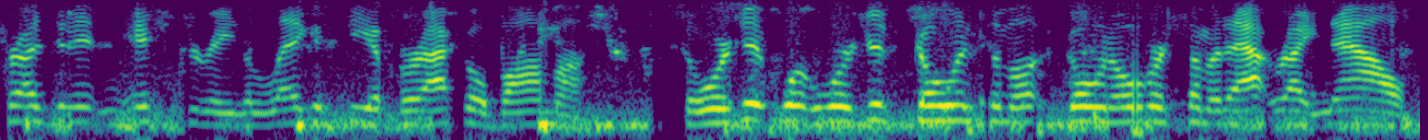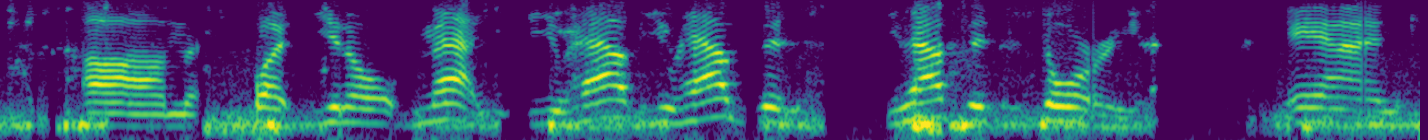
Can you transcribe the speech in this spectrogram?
President in History: The Legacy of Barack Obama." So we're just we're, we're just going some going over some of that right now. Um, but you know, Matt, you have you have this you have this story, and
